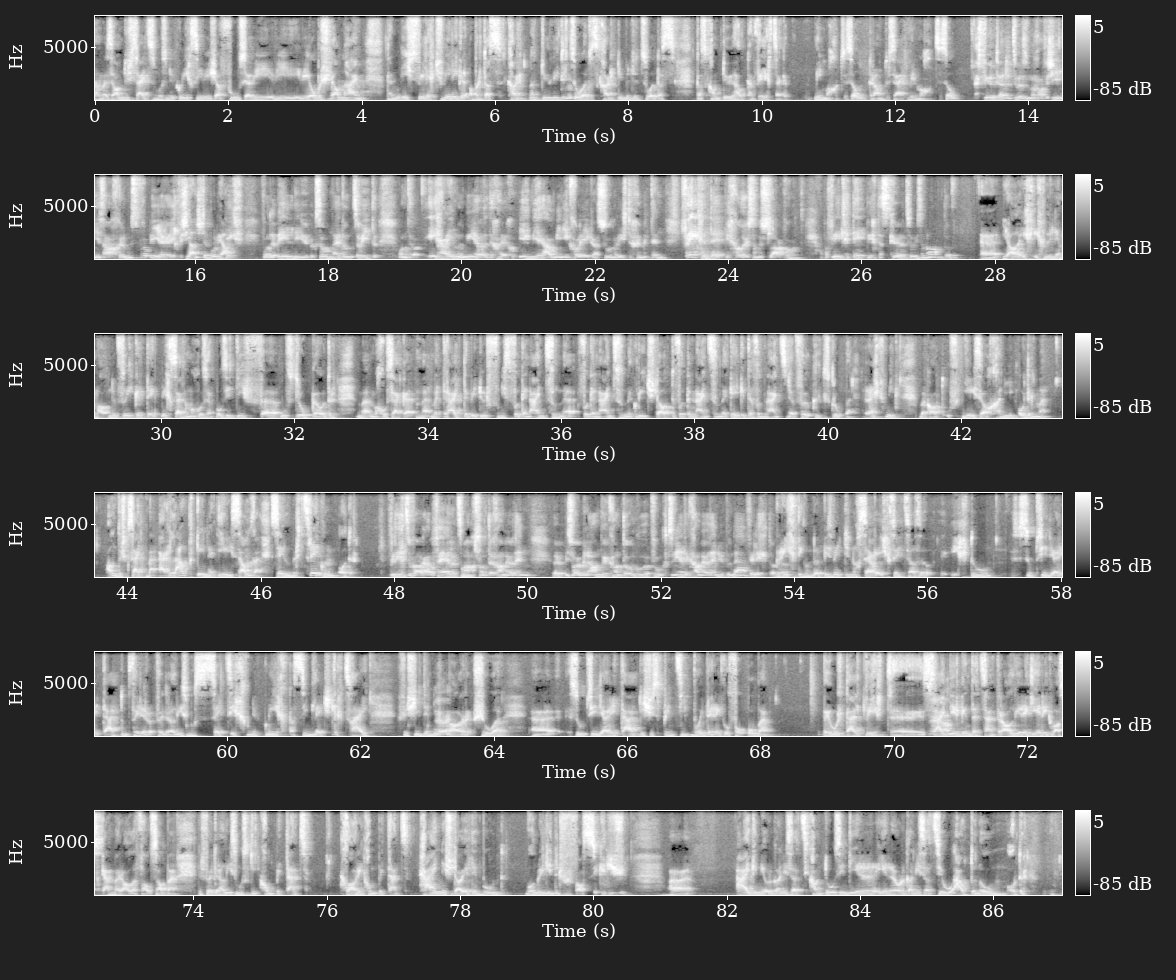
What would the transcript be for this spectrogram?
wenn man es anders sagt, es muss nicht gleich sein wie Schaffhausen, wie, wie, wie Oberstammheim, dann ist es vielleicht schwieriger, aber das gehört natürlich dazu, das gehört immer dazu, dass, das Kantone halt dann vielleicht sagen, wir machen es so, der andere sagt, wir machen es so. Es führt ja dazu, dass man verschiedene Sachen ausprobieren kann. In verschiedensten Politik, ja. von der Bildung über Gesundheit und so weiter. Und ich habe immer Mühe, oder irgendwie auch meine Kollegen als Journalisten kommen dann Flickenteppich, oder ist so ein Schlagwort. Aber Flickenteppich, das gehört zu unserem Land, oder? Äh, ja, ich, ich würde mal nicht Flickenteppich sagen, man kann es positiv äh, ausdrücken, oder? Man, man kann sagen, man, man trägt den Bedürfnis von den einzelnen, von den einzelnen Gliedstaaten, von den einzelnen Gegenden, von den einzelnen Bevölkerungsgruppen Rechnung. Man geht auf ihre Sachen ein, oder man, anders gesagt, man erlaubt ihnen, ihre Sachen selber zu regeln, oder? vielleicht sogar auch Fehler zu machen. Und da kann man ja dann etwas, was in einem anderen Kanton gut funktioniert, da kann man ja dann übernehmen vielleicht. Oder? Richtig. Und etwas will ich noch sagen. Ja. Ich setze also, ich tue Subsidiarität und Föderalismus setze ich nicht gleich. Das sind letztlich zwei verschiedene ja. Paar Schuhe. Äh, Subsidiarität ist ein Prinzip, das in der Regel von oben beurteilt wird. Äh, es ja. sagt irgendeine zentrale Regierung, was geben wir allenfalls ab. Der Föderalismus gibt Kompetenzen. Klare Kompetenzen. Keine steuert den Bund, wo nicht in der Verfassung ist. Äh, eigene Organisation, Kantons in ihrer, ihrer Organisation autonom, oder?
